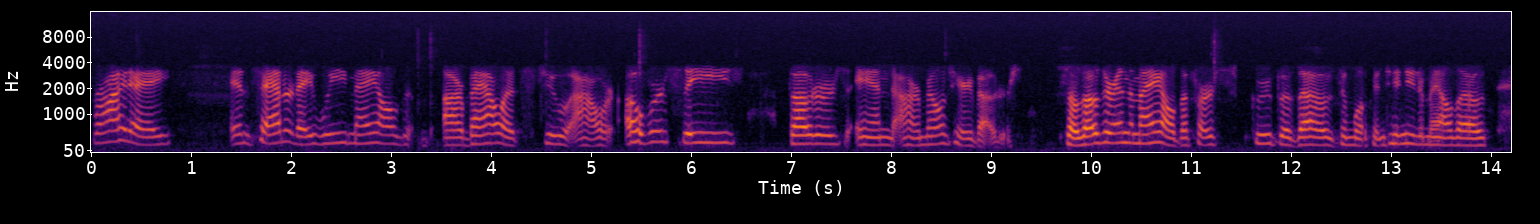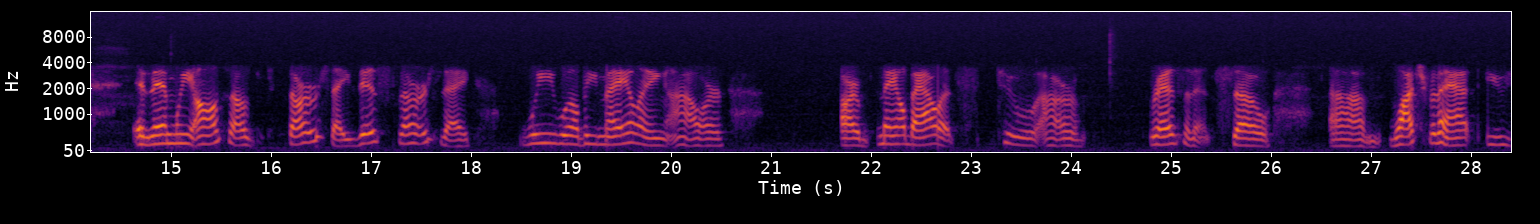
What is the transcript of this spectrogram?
Friday and Saturday we mailed our ballots to our overseas voters and our military voters. So those are in the mail, the first group of those, and we'll continue to mail those. And then we also, Thursday, this Thursday, we will be mailing our our mail ballots to our residents. So um, watch for that. You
